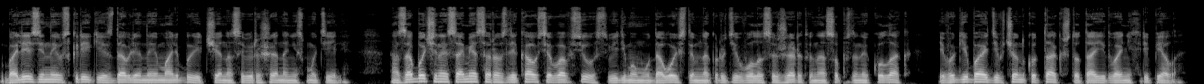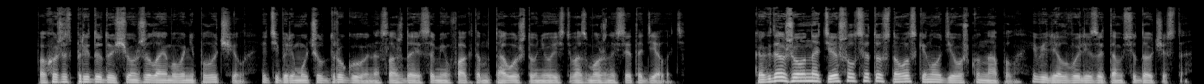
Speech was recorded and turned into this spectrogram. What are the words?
Болезненные вскрики и сдавленные мольбы Чена совершенно не смутили. Озабоченный самец развлекался вовсю, с видимым удовольствием накрутив волосы жертвы на собственный кулак и выгибая девчонку так, что та едва не хрипела. Похоже, с предыдущего он желаемого не получил, и теперь мучил другую, наслаждаясь самим фактом того, что у него есть возможность это делать. Когда же он натешился, то снова скинул девушку на пол и велел вылизать там всю дочисто.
